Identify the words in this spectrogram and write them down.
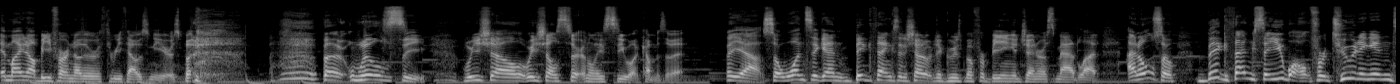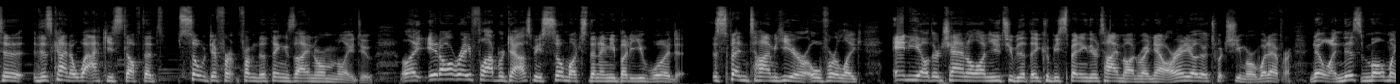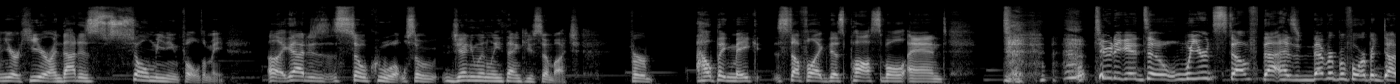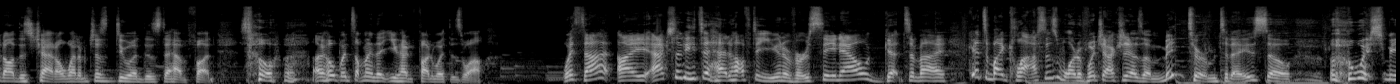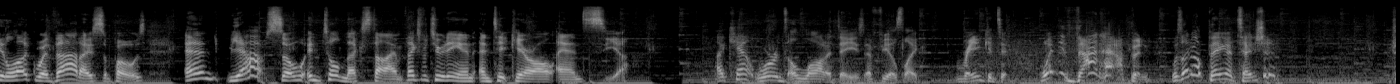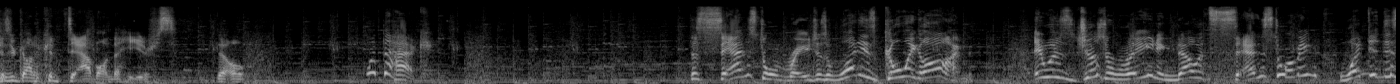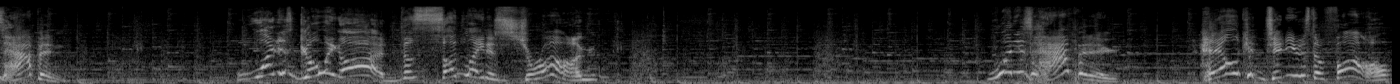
it might not be for another 3,000 years, but but we'll see. We shall we shall certainly see what comes of it. But yeah, so once again, big thanks and shout out to Guzma for being a generous mad lad. And also, big thanks to you all for tuning into this kind of wacky stuff that's so different from the things I normally do. Like, it already flabbergasts me so much than anybody would spend time here over like any other channel on YouTube that they could be spending their time on right now or any other Twitch stream or whatever. No, in this moment you're here and that is so meaningful to me. Like, that is so cool. So, genuinely, thank you so much for helping make stuff like this possible and tuning into weird stuff that has never before been done on this channel when I'm just doing this to have fun. So, I hope it's something that you had fun with as well. With that, I actually need to head off to university now, get to my get to my classes, one of which actually has a midterm today, so wish me luck with that, I suppose. And yeah, so until next time, thanks for tuning in and take care all and see ya. I can't words a lot of days, it feels like. Rain continue. When did that happen? Was I not paying attention? Because you got a good dab on the haters. No. What the heck? The sandstorm rages. What is going on? It was just raining. Now it's sandstorming? When did this happen? What is going on? The sunlight is strong. What is happening? Hail continues to fall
